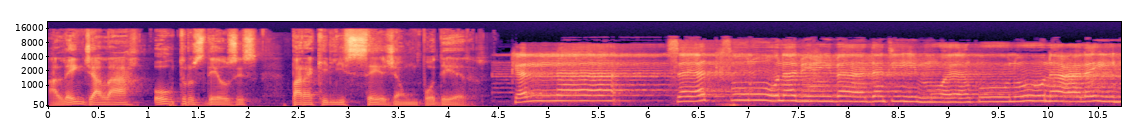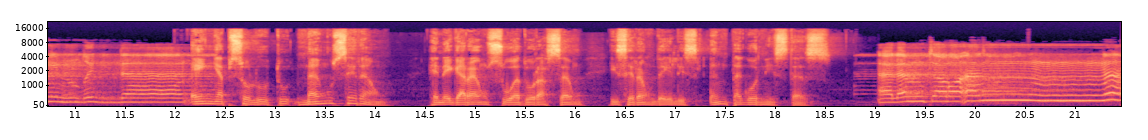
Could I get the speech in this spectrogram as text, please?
além de Allah, outros deuses para que lhes seja um poder. Em absoluto não o serão. Renegarão sua adoração e serão deles antagonistas. ألم تر أنا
